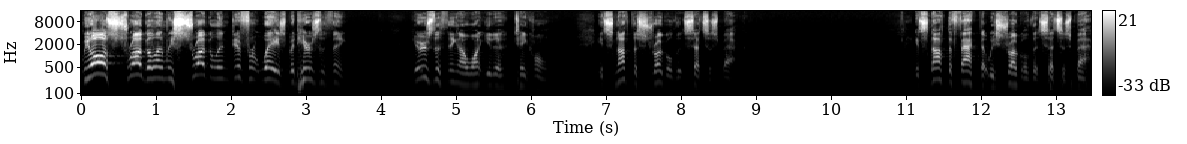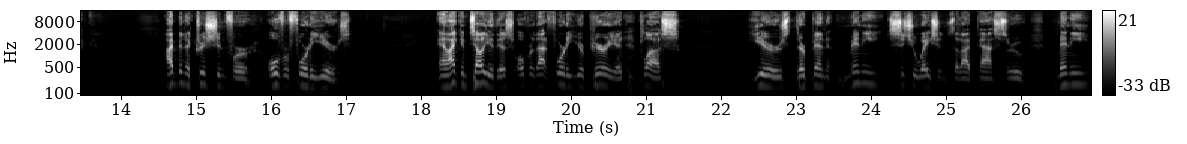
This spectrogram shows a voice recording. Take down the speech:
we all struggle and we struggle in different ways. But here's the thing here's the thing I want you to take home it's not the struggle that sets us back, it's not the fact that we struggle that sets us back. I've been a Christian for over 40 years. And I can tell you this over that 40 year period plus years, there have been many situations that I passed through, many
